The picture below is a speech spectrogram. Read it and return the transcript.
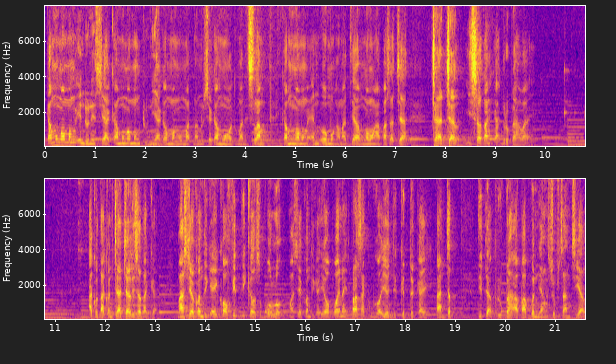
kamu ngomong Indonesia, kamu ngomong dunia, kamu ngomong umat manusia, kamu ngomong umat Islam, kamu ngomong NU, Muhammadiyah, ngomong apa saja, jajal, iso gak ngerubah wae. Aku takon jajal iso gak. Mas Yokon dikai Covid tikel 10, Mas Yokon dikai apa enek prasaku kok ya jegedek kae, pancet tidak berubah apa pun yang substansial,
